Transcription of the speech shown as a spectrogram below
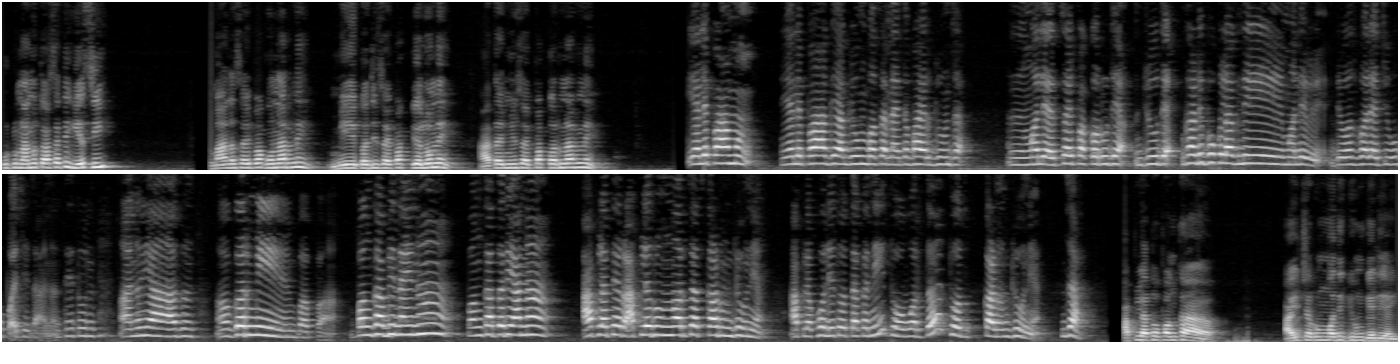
कुठून आणू त्यासाठी एसी मला स्वयंपाक होणार नाही. मी कधी स्वयंपाक केलो नाही. आता मी स्वयंपाक करणार नाही. याले पहा मग. याले पहा घ्या घेऊन बसा नाही तर बाहेर घेऊन जा. मला स्वयंपाक करू द्या. जीव द्या. गाडी भूक लागली. मला दिवसभराची उपाशी जाणं. तिथून आणि ह्या अजून. गरमी बापा. पंखा बी नाही ना. पंखा तरी आणा. आपल्या त्या आपल्या रूमवरचाच काढून घेऊन या. आपल्या खोलीत होता का नाही तो वरत तोच काढून घेऊन या. जा. आपला तो पंखा आईच्या रूममध्ये घेऊन गेली आई.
